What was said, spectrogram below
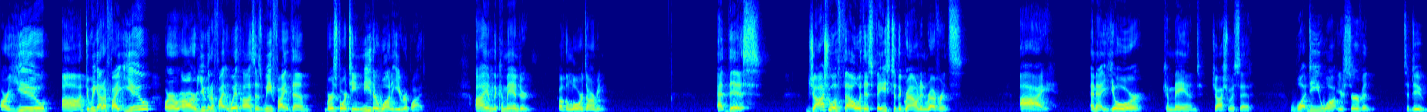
are you on? Do we got to fight you or are you going to fight with us as we fight them? Verse 14, neither one, he replied. I am the commander of the Lord's army. At this, Joshua fell with his face to the ground in reverence. I am at your command, Joshua said. What do you want your servant to do?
